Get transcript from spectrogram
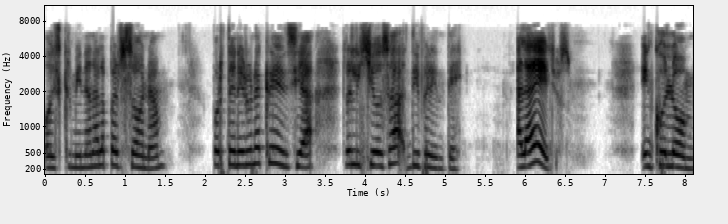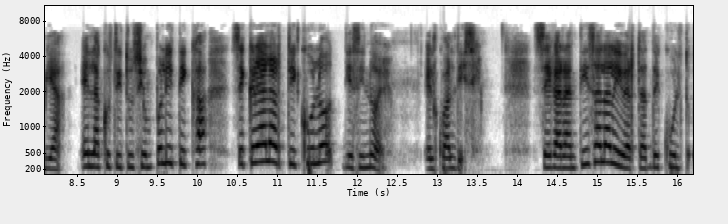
o discriminan a la persona por tener una creencia religiosa diferente a la de ellos. En Colombia, en la constitución política, se crea el artículo 19, el cual dice, se garantiza la libertad de culto.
